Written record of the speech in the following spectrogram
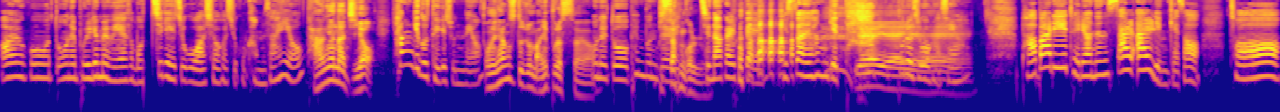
아이고 또 오늘 볼륨을 위해서 멋지게 해주고 와셔가지고 감사해요. 당연하지요. 향기도 되게 좋네요. 오늘 향수도 좀 많이 뿌렸어요. 오늘 또 팬분들 비싼 걸로. 지나갈 때 비싼 향기 다 예, 예, 뿌려주고 예. 가세요. 밥알이 되려는 쌀알님께서 저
